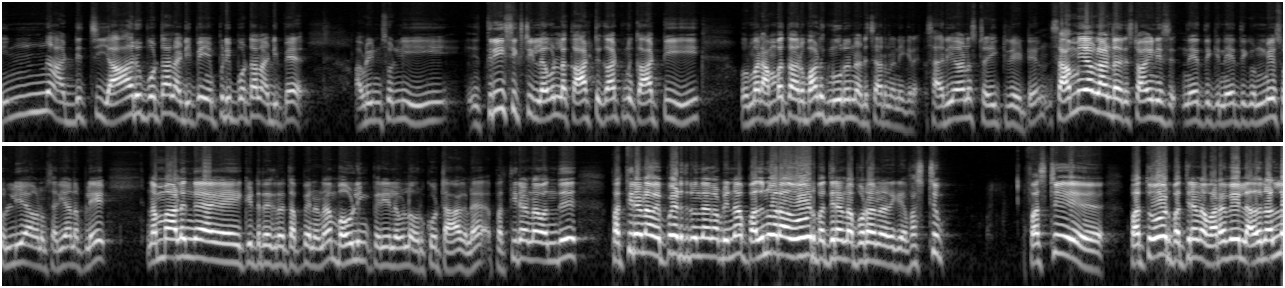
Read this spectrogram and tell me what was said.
நின்று அடித்து யார் போட்டாலும் அடிப்பேன் எப்படி போட்டாலும் அடிப்பேன் அப்படின்னு சொல்லி த்ரீ சிக்ஸ்டி லெவலில் காட்டு காட்டுன்னு காட்டி ஒரு மாதிரி ஐம்பத்தாறு பாலுக்கு நூறுன்னு அடிச்சார்னு நினைக்கிறேன். சரியான ஸ்ட்ரைக் ரேட்டு செம்மையாக விளாண்டாரு ஸ்டாயினிஸ். நேற்றுக்கு நேற்றுக்கு உண்மையை சொல்லியே ஆகணும். சரியான பிளே நம்ம ஆளுங்க கிட்ட இருக்கிற தப்பு என்னென்னா பவுலிங் பெரிய லெவலில் ஒர்க் அவுட் ஆகலை. பத்திரானா வந்து பத்திரானா எப்போ எடுத்துகிட்டு வந்தாங்க அப்படின்னா பதினோராவது ஓவர் பத்திரானா போடான்னு நினைக்கிறேன். ஃபஸ்ட்டு ஃபஸ்ட்டு பத்து ஓவர் பத்து ரன் வரவே இல்லை. அது நல்ல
